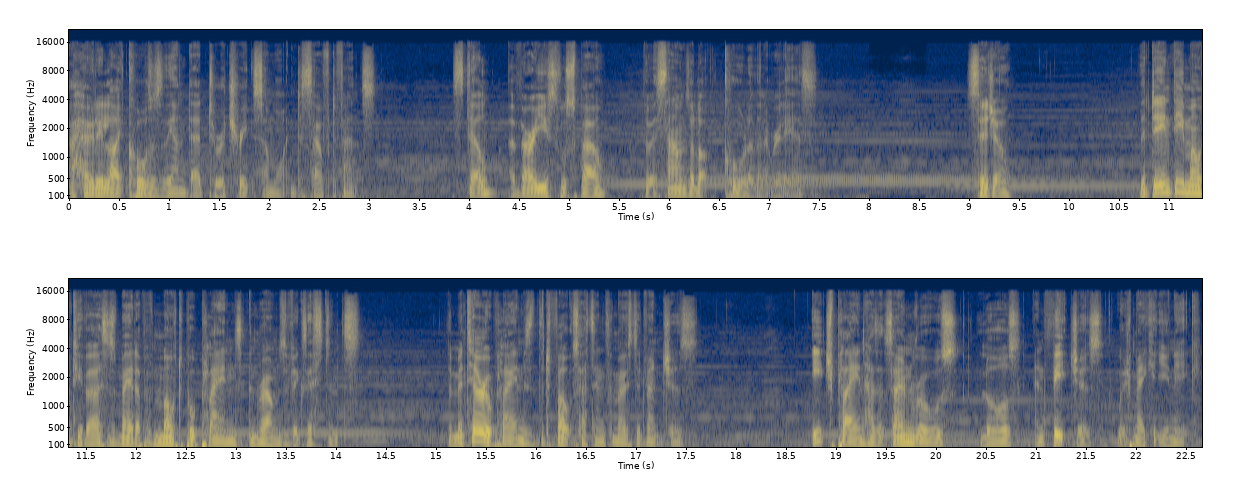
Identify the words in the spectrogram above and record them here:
a holy light causes the undead to retreat somewhat into self defense. Still, a very useful spell, though it sounds a lot cooler than it really is. Sigil. The D&D multiverse is made up of multiple planes and realms of existence. The material plane is the default setting for most adventures, each plane has its own rules, laws, and features which make it unique,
